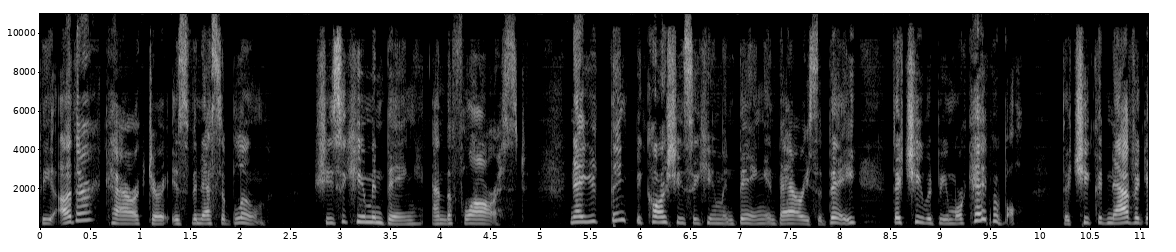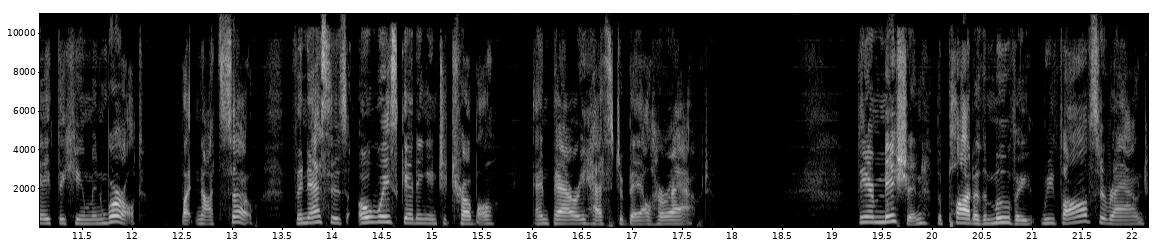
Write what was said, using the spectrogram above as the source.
The other character is Vanessa Bloom. She's a human being and the florist. Now, you'd think because she's a human being and Barry's a bee, that she would be more capable, that she could navigate the human world, but not so. Vanessa's always getting into trouble, and Barry has to bail her out. Their mission, the plot of the movie, revolves around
